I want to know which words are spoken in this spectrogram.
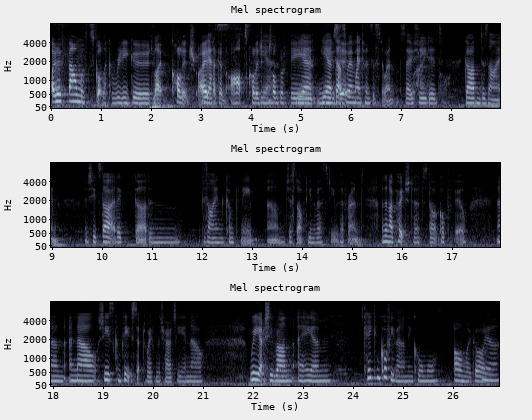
I know Falmouth's got like a really good like college, right? Yes. Like an arts college, Yeah. photography, Yeah, yeah, that's where my twin sister went. So she did garden design, and she'd started a garden design company um, just after university with her friend. And then I poached her to start CoppaFeel, and and now she's completely stepped away from the charity, and now we actually run a um, cake and coffee van in Cornwall. Oh my god, Yeah,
